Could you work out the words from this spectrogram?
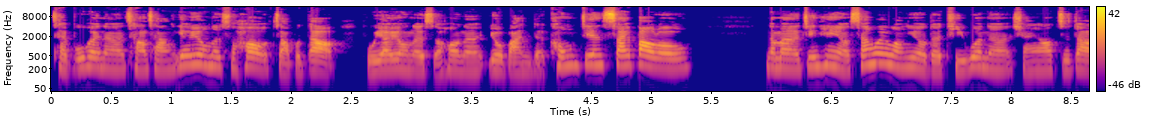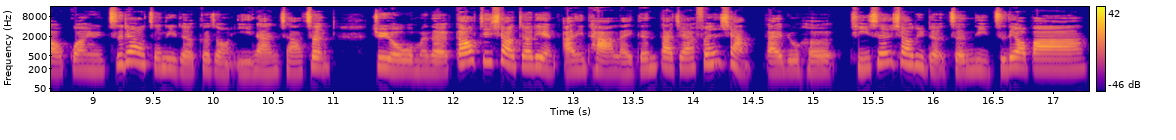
才不会呢，常常要用的时候找不到，不要用的时候呢，又把你的空间塞爆喽。那么今天有三位网友的提问呢，想要知道关于资料整理的各种疑难杂症，就由我们的高绩效教练阿丽塔来跟大家分享该如何提升效率的整理资料吧。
